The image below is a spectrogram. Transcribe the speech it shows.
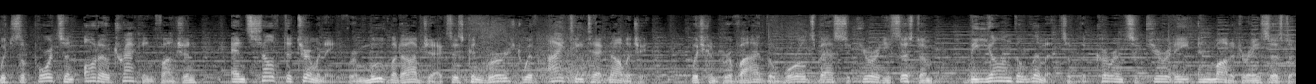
which supports an auto tracking function and self determining for movement objects, is converged with IT technology, which can provide the world's best security system beyond the limits of the current security and monitoring system.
